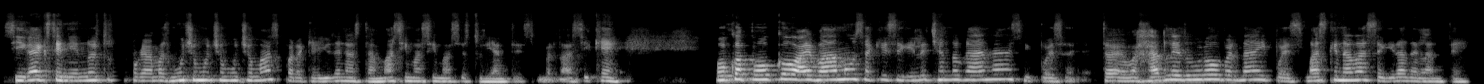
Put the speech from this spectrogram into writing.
siga extendiendo estos programas mucho, mucho, mucho más para que ayuden hasta más y más y más estudiantes, ¿verdad? Así que poco a poco ahí vamos, hay que seguirle echando ganas y pues trabajarle duro, ¿verdad? Y pues más que nada seguir adelante.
